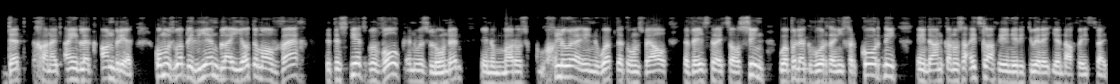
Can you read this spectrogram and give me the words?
dit gaan uiteindelik aanbreek. Kom ons hoop die reën bly heeltemal weg. Dit is steeds bewolk in Oos-London en maar ons glo en hoop dat ons wel 'n wedstryd sal sien. Hoopelik word hy nie verkort nie en dan kan ons 'n uitslag hê in hierdie tweede eendagwedstryd.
